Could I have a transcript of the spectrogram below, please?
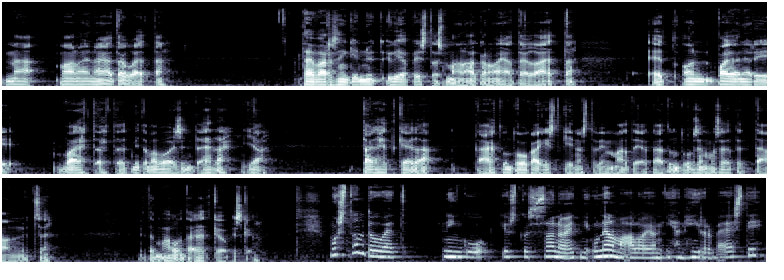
mä, mä oon aina ajatellut, että tai varsinkin nyt yliopistossa mä oon alkanut ajatella, että, että on paljon eri vaihtoehtoja, että mitä mä voisin tehdä, ja tällä hetkellä tämä tuntuu kaikista kiinnostavimmalta, ja tämä tuntuu semmoiselta, että tämä on nyt se, mitä mä haluan tällä hetkellä opiskella. Musta tuntuu, että niin kuin, just kun sä sanoit, niin unelma-aloja on ihan hirveästi,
